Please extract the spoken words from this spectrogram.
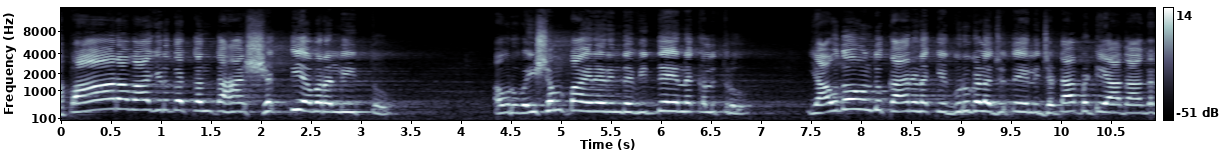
ಅಪಾರವಾಗಿರತಕ್ಕಂತಹ ಶಕ್ತಿ ಅವರಲ್ಲಿ ಇತ್ತು. ಅವರು ವೈಶಂಪಾಯನರಿಂದ ವಿದ್ಯೆಯನ್ನು ಕಲಿತರು. ಯಾವುದೋ ಒಂದು ಕಾರಣಕ್ಕೆ ಗುರುಗಳ ಜೊತೆಯಲ್ಲಿ ಜಟಾಪಟಿ ಆದಾಗ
